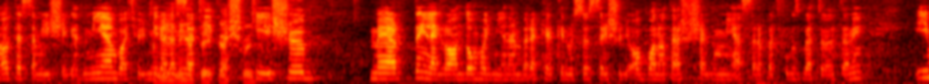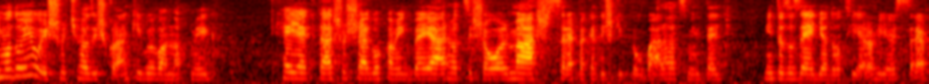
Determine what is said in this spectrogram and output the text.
a te személyiséged milyen, vagy hogy mire milyen leszel képes vagy. később, mert tényleg random, hogy milyen emberekkel kerülsz össze, és hogy abban a társaságban milyen szerepet fogsz betölteni. Így módon jó is, hogyha az iskolán kívül vannak még helyek, társaságok, amikben járhatsz, és ahol más szerepeket is kipróbálhatsz, mint, egy, mint az az egy adott hierarchiai szerep,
